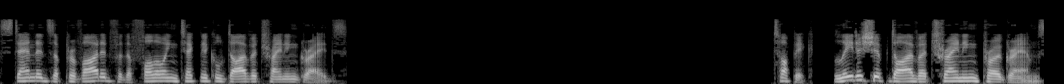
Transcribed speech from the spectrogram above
Standards are provided for the following technical diver training grades. Topic: Leadership diver training programs.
